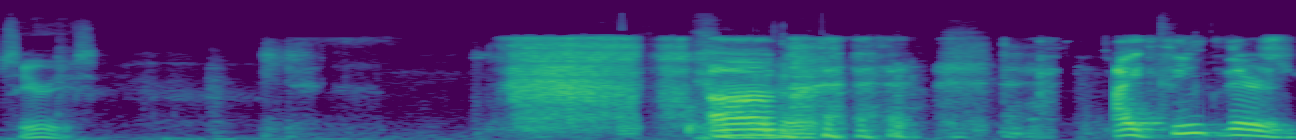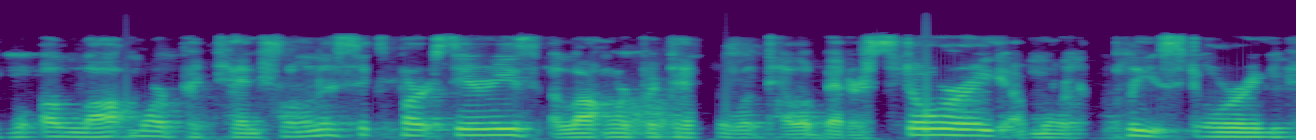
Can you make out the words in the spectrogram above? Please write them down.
series? Um, I think there's a lot more potential in a six-part series. A lot more potential to tell a better story, a more complete story,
